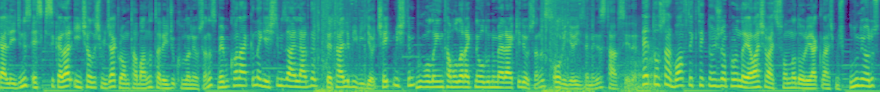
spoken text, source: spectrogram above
engelleyiciniz eskisi kadar iyi çalışmayacak Chrome tabanlı tarayıcı kullanıyorsanız ve bu konu hakkında geçtiğimiz aylarda detaylı bir video çekmiştim. Bu olayın tam olarak ne olduğunu merak ediyorsanız o videoyu izlemenizi tavsiye ederim. Evet dostlar bu haftaki teknoloji raporunda yavaş yavaş sonuna doğru yaklaşmış bulunuyoruz.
